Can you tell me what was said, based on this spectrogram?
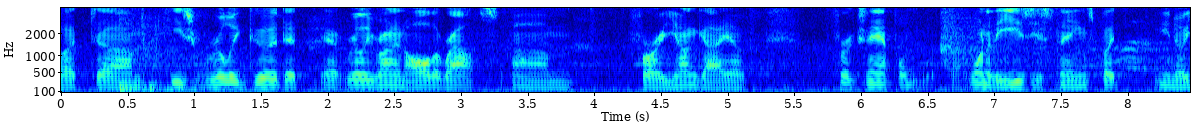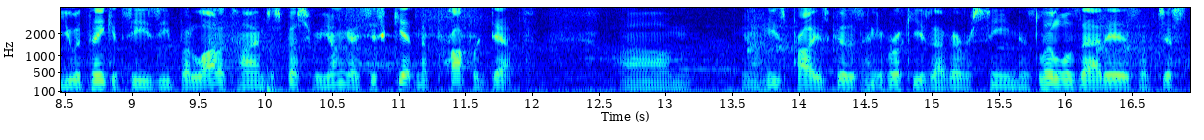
But um, he's really good at, at really running all the routes um, for a young guy of for example, one of the easiest things, but you know, you would think it's easy, but a lot of times, especially for young guys, just getting the proper depth. Um, you know, he's probably as good as any rookie as I've ever seen, as little as that is, of just,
